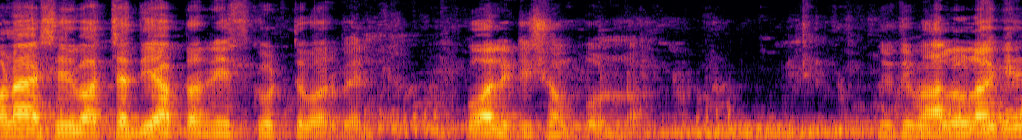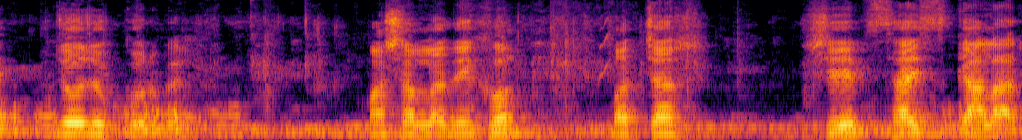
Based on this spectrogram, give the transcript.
অনায়াসে বাচ্চা দিয়ে আপনার রেস করতে পারবেন কোয়ালিটি সম্পূর্ণ যদি ভালো লাগে, যোগাযোগ করবেন। মাসাল্লাহ দেখুন, বাচ্চার শেপ সাইজ কালার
